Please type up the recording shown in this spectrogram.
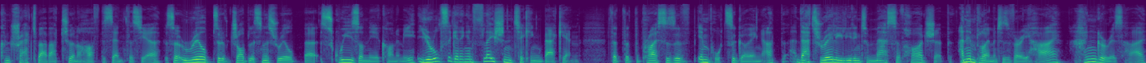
contract by about 2.5% this year. So, real sort of joblessness, real uh, squeeze on the economy. You're also getting inflation ticking back in that, that the prices of imports are going up. That's really leading to massive hardship. Unemployment is very high, hunger is high.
